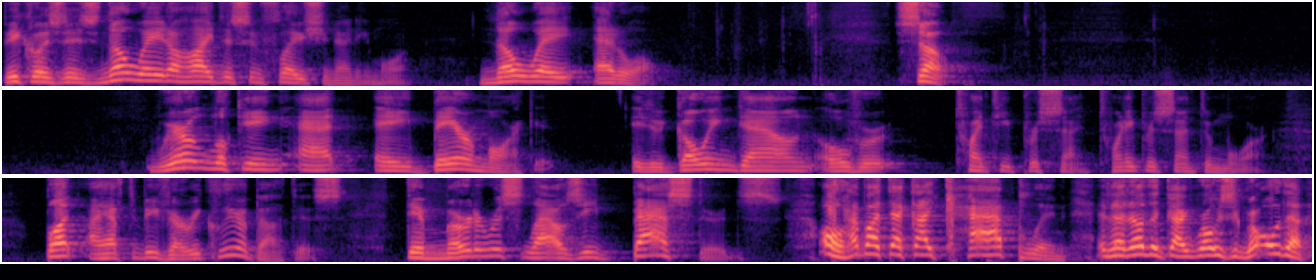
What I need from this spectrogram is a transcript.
Because there's no way to hide this inflation anymore. No way at all. So, we're looking at a bear market. It is going down over 20%, 20% or more. But I have to be very clear about this. They're murderous, lousy bastards. Oh, how about that guy Kaplan and that other guy Rosenberg? Oh, the,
